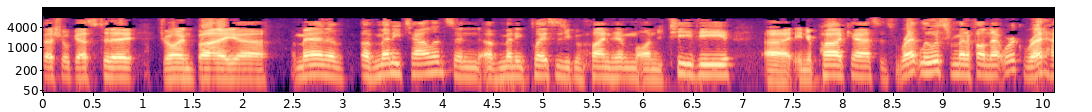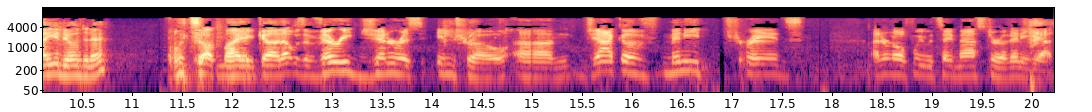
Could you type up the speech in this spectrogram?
special guest today, joined by uh, a man of, of many talents and of many places. You can find him on your TV, uh, in your podcast. It's Rhett Lewis from NFL Network. Rhett, how you doing today? What's up, Mike? Uh, that was a very generous intro. Um, jack of many trades. I don't know if we would say master of any yet,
